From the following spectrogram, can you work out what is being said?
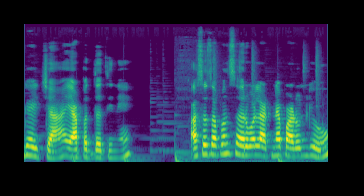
घ्यायच्या या पद्धतीने. असंच आपण सर्व लाटण्या पाडून घेऊ.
